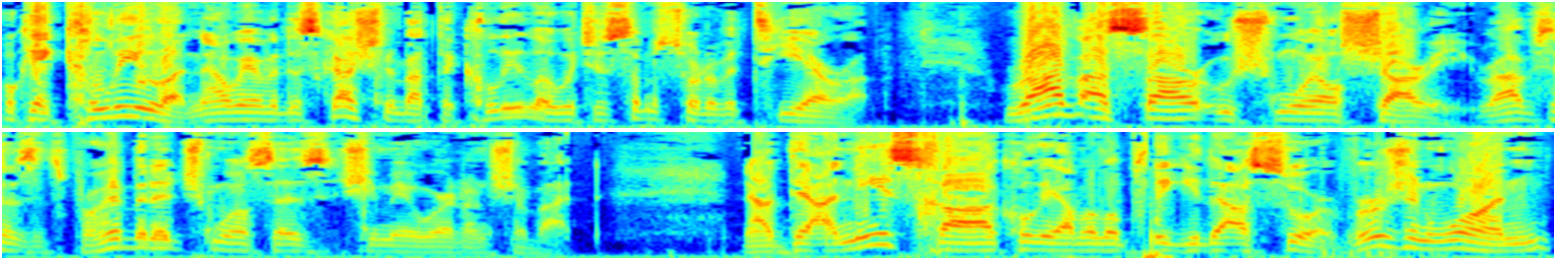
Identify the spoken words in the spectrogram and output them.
Okay, Kalila. Now we have a discussion about the Kalila, which is some sort of a tiara. Rav Asar Ushmuel Shari. Rav says it's prohibited. Shmuel says she may wear it on Shabbat. Now, De'anischa Koliyamalo Pligi Asur. Version 1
